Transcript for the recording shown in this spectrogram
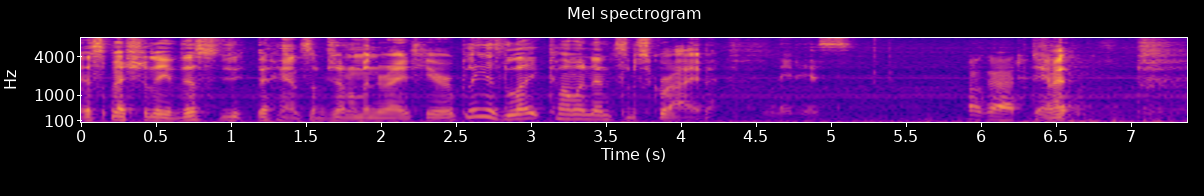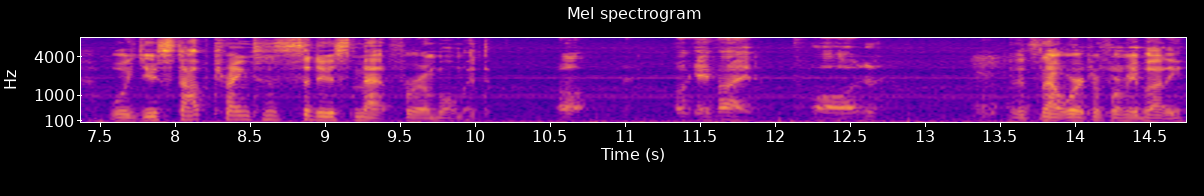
especially this the handsome gentleman right here, please like, comment, and subscribe. Ladies. Oh god. Damn it. Will you stop trying to seduce Matt for a moment? Oh, okay, fine. Paul. It's not working for me, buddy.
